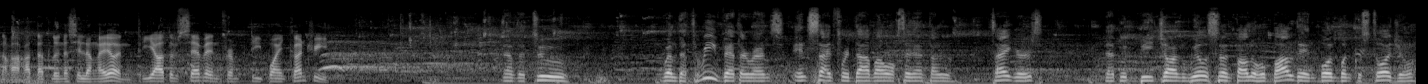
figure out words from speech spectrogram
Nakakatatlo na sila ngayon. Three out of seven from three-point country. Now the two, well, the three veterans inside for Davao Occidental Tigers. That would be John Wilson, Paulo Hubalde, and Bonbon Custodio.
